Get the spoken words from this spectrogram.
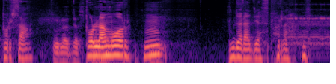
pour ça, pour l'amour hmm, de la diaspora.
